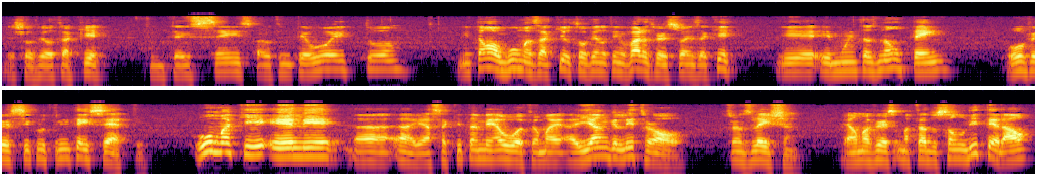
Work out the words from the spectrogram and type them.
Deixa eu ver outra aqui. 36 para o 38. Então, algumas aqui, eu estou vendo, tenho várias versões aqui, e, e muitas não têm o versículo 37. Uma que ele. Uh, essa aqui também é outra, uma Young Literal Translation. É uma, uma tradução literal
